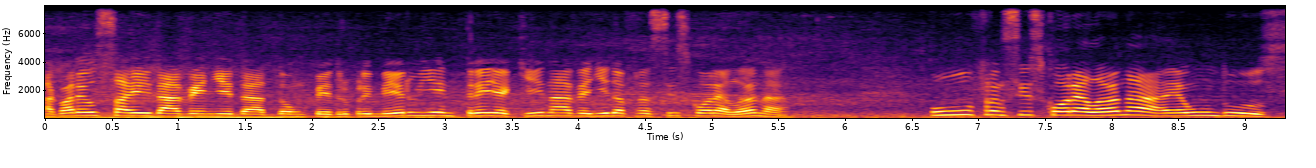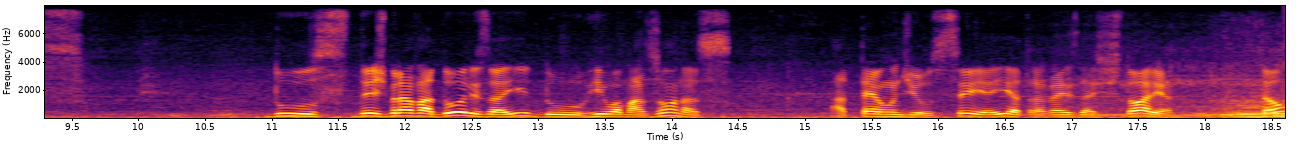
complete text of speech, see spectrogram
Agora eu saí da Avenida Dom Pedro I e entrei aqui na Avenida Francisco Orelana. O Francisco Orelana é um dos dos desbravadores aí do Rio Amazonas até onde eu sei aí, através da história. Então,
